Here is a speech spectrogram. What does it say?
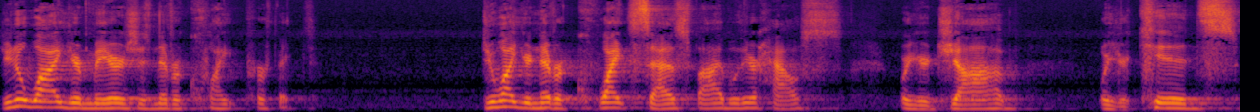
Do you know why your marriage is never quite perfect? Do why you're never quite satisfied with your house or your job or your kids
